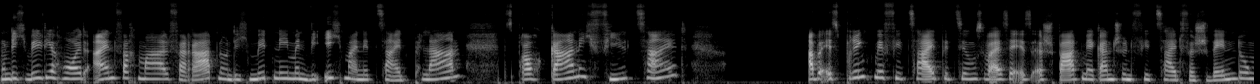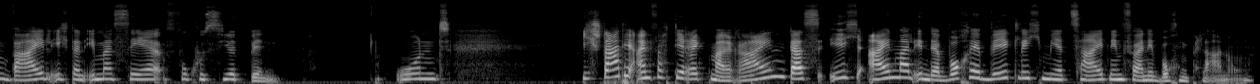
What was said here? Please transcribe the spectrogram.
Und ich will dir heute einfach mal verraten und dich mitnehmen, wie ich meine Zeit plan. Das braucht gar nicht viel Zeit, aber es bringt mir viel Zeit, beziehungsweise es erspart mir ganz schön viel Zeitverschwendung, weil ich dann immer sehr fokussiert bin. Und ich starte einfach direkt mal rein, dass ich einmal in der Woche wirklich mir Zeit nehme für eine Wochenplanung.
